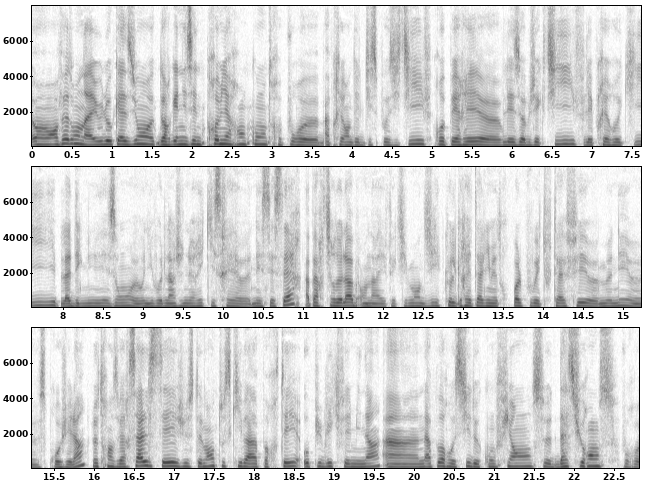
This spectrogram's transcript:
En fait, on a eu l'occasion d'organiser une première rencontre pour euh, appréhender le dispositif, repérer euh, les objectifs, les prérequis, la déclinaison euh, au niveau de l'ingénierie qui serait nécessaire. À partir de là, on a effectivement dit que le Greta Métropole pouvait tout à fait mener ce projet-là. Le transversal, c'est justement tout ce qui va apporter au public féminin un apport aussi de confiance, d'assurance pour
